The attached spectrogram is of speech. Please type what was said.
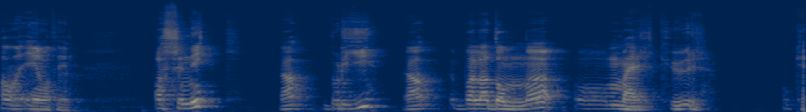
Ta den en gang til. Arsenikk, Ja, bly, ja. belladonna og merkur. Ok.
